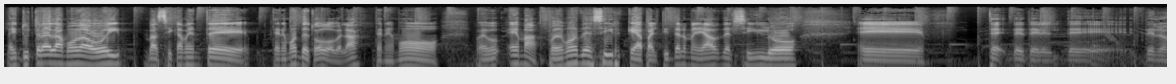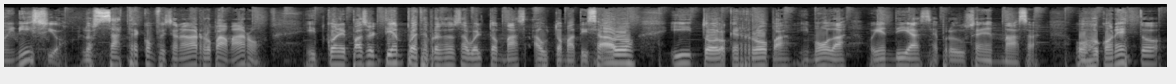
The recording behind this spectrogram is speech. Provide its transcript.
La industria de la moda hoy, básicamente, tenemos de todo, ¿verdad? Tenemos, es podemos decir que a partir de los mediados del siglo... Eh, de, los inicios, los sastres confeccionaban ropa a mano. Y con el paso del tiempo este proceso se ha vuelto más automatizado y todo lo que es ropa y moda hoy en día se produce en masa. Ojo con esto,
